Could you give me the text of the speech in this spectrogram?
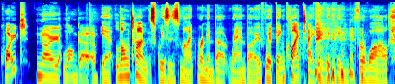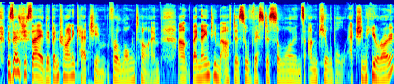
quote, no longer. Yeah, long time squizzes might remember Rambo. We've been quite taken with him for a while because, as you say, they've been trying to catch him for a long time. Um, they named him after Sylvester Stallone's unkillable action hero.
